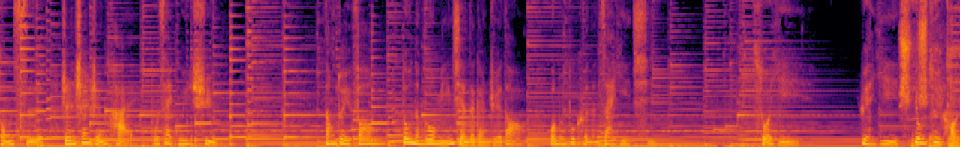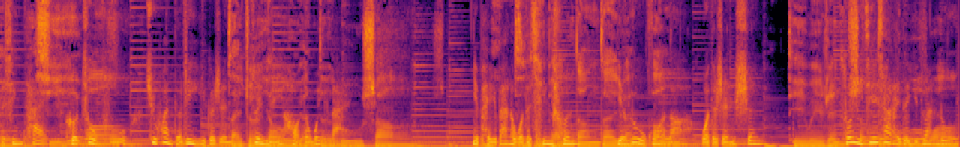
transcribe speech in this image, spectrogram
从此人山人海，不再归去。当对方都能够明显的感觉到我们不可能在一起。所以，愿意用最好的心态和祝福去换得另一个人最美好的未来。你陪伴了我的青春，也路过了我的人生。所以，接下来的一段路，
